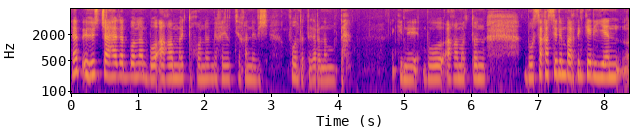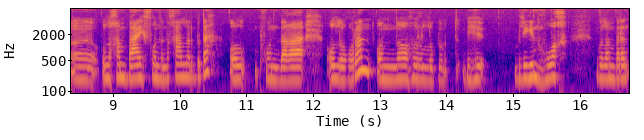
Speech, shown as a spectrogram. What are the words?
Хеп үһүс болан бу тухону Михаил Тиханович фонда. Кини бу агаматтан бу сакасирин бартын кериен улахан бай фондын халлар буда ол фондага олугуран онно хурулук бихи билигин хуак голан баран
